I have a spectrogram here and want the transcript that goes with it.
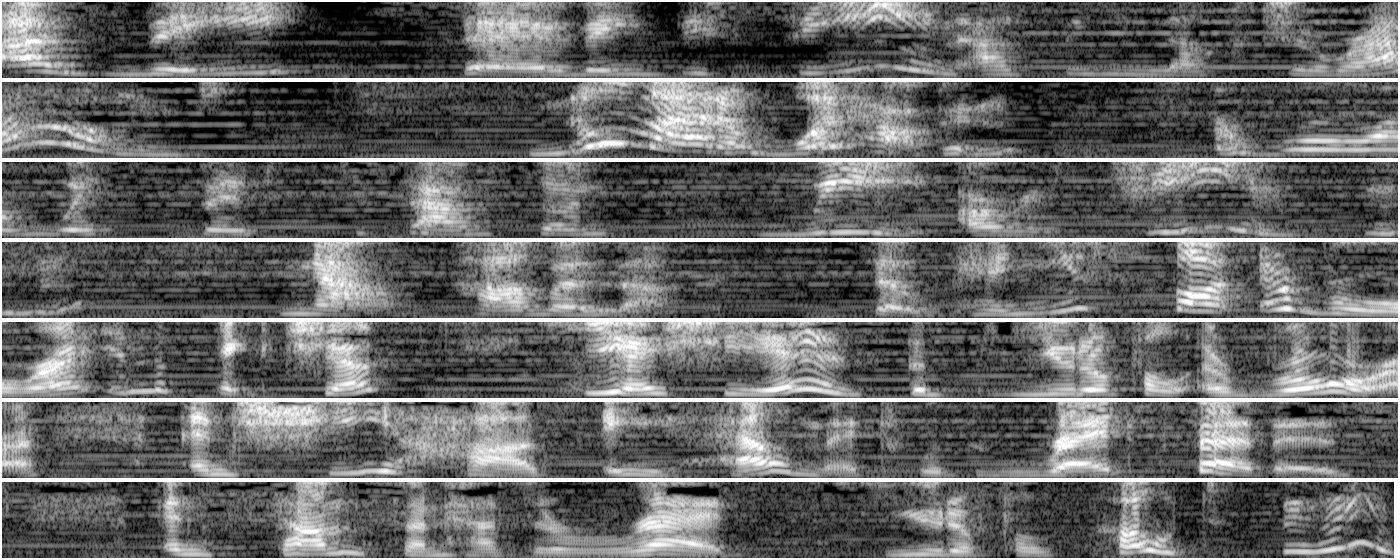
as they surveyed the scene as they looked around. No matter what happens, Aurora whispered to Samson, we are a team. Mm-hmm. Now have a look. So can you spot Aurora in the picture? Here she is, the beautiful Aurora, and she has a helmet with red feathers, and Samson has a red beautiful coat. Mm-hmm.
